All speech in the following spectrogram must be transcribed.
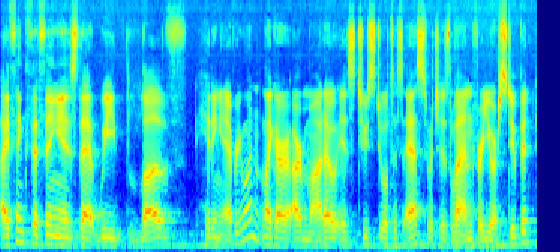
I think the thing is that we love hitting everyone. Like our, our motto is "Tu stultus es," which is Latin for "You are stupid,"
